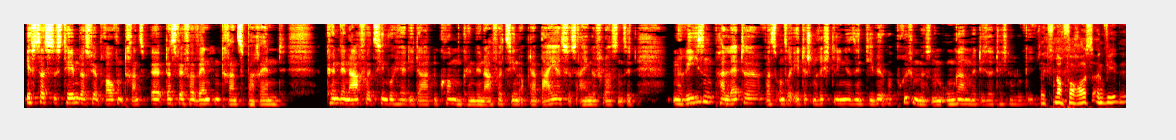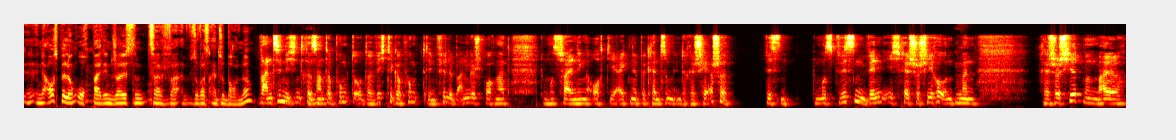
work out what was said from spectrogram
ist das System, das wir brauchen, trans äh, das wir verwenden, transparent? Können wir nachvollziehen, woher die Daten kommen? Können wir nachvollziehen, ob da Biases eingeflossen sind? Eine Riesenpalette, was unsere ethischen Richtlinien sind, die wir überprüfen müssen im Umgang mit dieser Technologie. Setzt noch voraus, irgendwie in der Ausbildung auch bei den Journalisten sowas einzubauen, ne? Wahnsinnig interessanter Punkt oder wichtiger Punkt, den Philipp angesprochen hat. Du musst vor allen Dingen auch die eigene Begrenzung in der Recherche wissen. Du musst wissen, wenn ich recherchiere und man recherchiert nun mal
